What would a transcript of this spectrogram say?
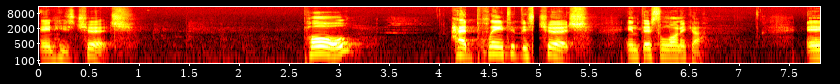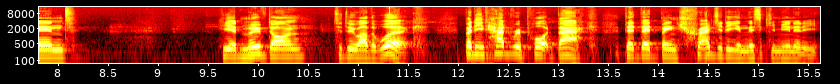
and his church. Paul had planted this church in Thessalonica. And he had moved on to do other work. But he'd had report back that there'd been tragedy in this community.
